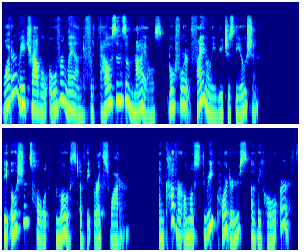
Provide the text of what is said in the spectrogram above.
Water may travel over land for thousands of miles before it finally reaches the ocean. The oceans hold most of the Earth's water and cover almost three quarters of the whole Earth.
